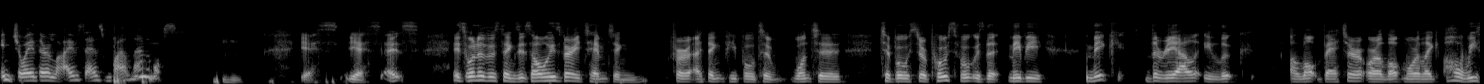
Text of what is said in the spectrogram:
enjoy their lives as wild animals. Mm-hmm. Yes, yes. It's it's one of those things. It's always very tempting for I think people to want to to boast or post photos that maybe make the reality look a lot better or a lot more like oh we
